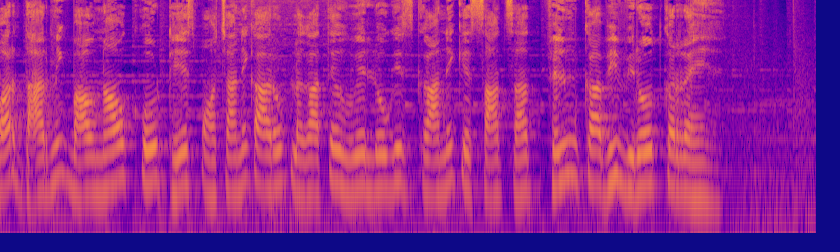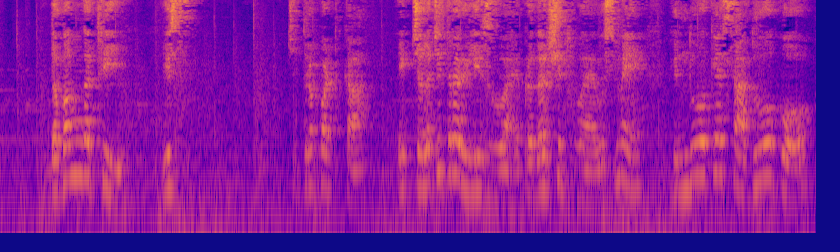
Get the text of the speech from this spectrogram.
और धार्मिक भावनाओं को ठेस पहुँचाने का आरोप लगाते हुए लोग इस गाने के साथ साथ फ़िल्म का भी विरोध कर रहे हैं। दबंग थ्री इस चित्रपट का एक चलचित्र रिलीज़ हुआ है, प्रदर्शित हुआ है। उसमें हिंदुओं के साधुओं को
